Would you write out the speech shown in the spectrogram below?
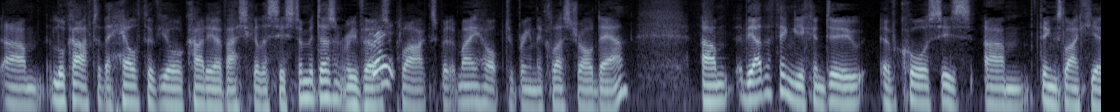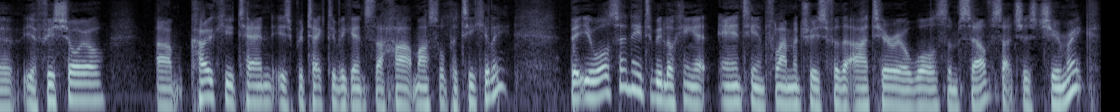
um, look after the health of your cardiovascular system. It doesn't reverse Great. plaques, but it may help to bring the cholesterol down. Um, the other thing you can do, of course, is um, things like your, your fish oil. Um, CoQ10 is protective against the heart muscle, particularly. But you also need to be looking at anti inflammatories for the arterial walls themselves, such as turmeric.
